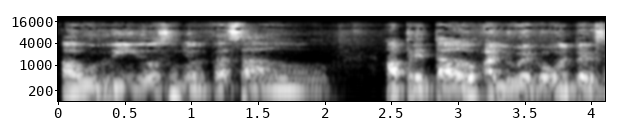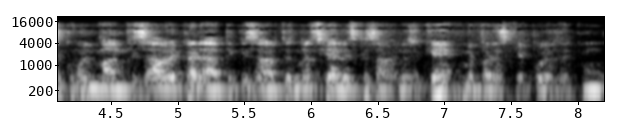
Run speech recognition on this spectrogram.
aburrido, señor casado, apretado, a luego volverse como el man que sabe karate, que sabe artes marciales, que sabe no sé qué, me parece que puede ser como.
